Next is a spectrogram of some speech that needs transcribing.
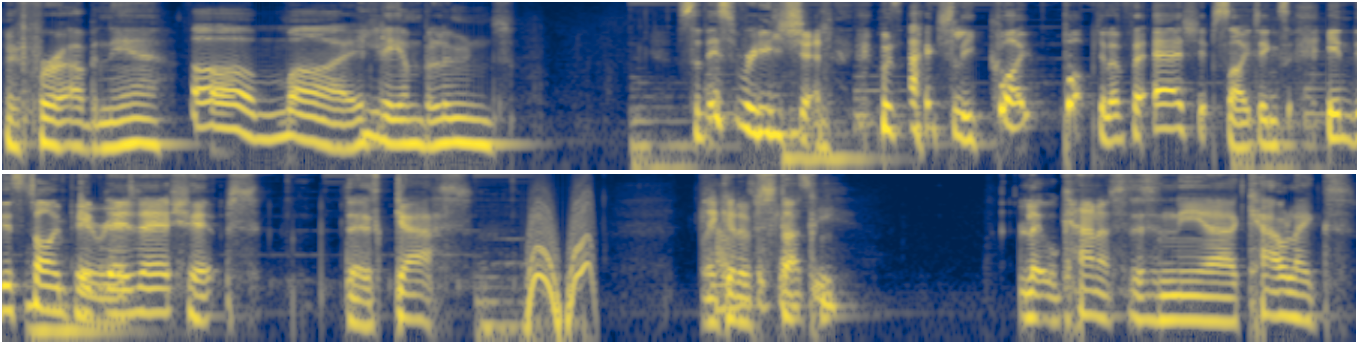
They threw it up in the air. Oh my. Helium balloons. So this region was actually quite popular for airship sightings in this time If period. there's airships, there's gas. They could have stuck gassy. little canisters in the uh, cow legs.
